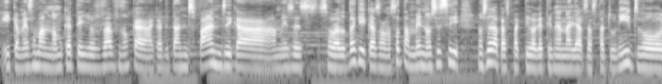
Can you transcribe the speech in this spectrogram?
I que més amb el nom que té Josh Raps, no? que, que té tants fans i que a més és, sobretot aquí a casa nostra també, no sé si no sé la perspectiva que tenen allà als Estats Units o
